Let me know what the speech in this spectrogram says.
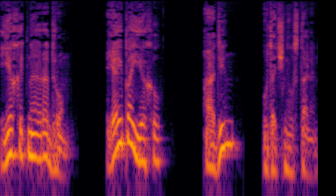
ехать на аэродром. Я и поехал. Один? — уточнил Сталин.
